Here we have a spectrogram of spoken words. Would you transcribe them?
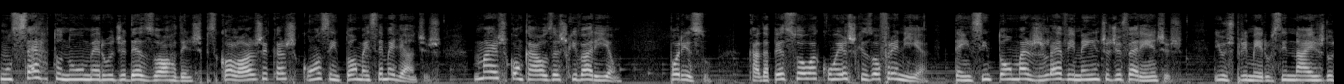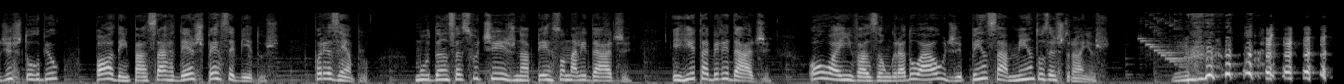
um certo número de desordens psicológicas com sintomas semelhantes, mas com causas que variam. Por isso, cada pessoa com esquizofrenia tem sintomas levemente diferentes e os primeiros sinais do distúrbio podem passar despercebidos. Por exemplo, mudanças sutis na personalidade, irritabilidade ou a invasão gradual de pensamentos estranhos.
